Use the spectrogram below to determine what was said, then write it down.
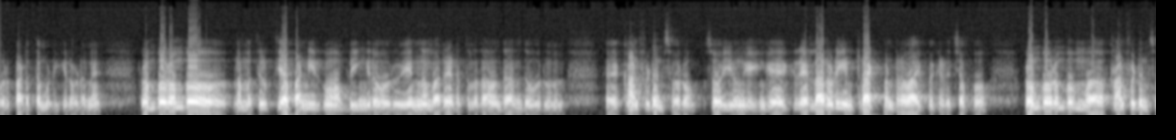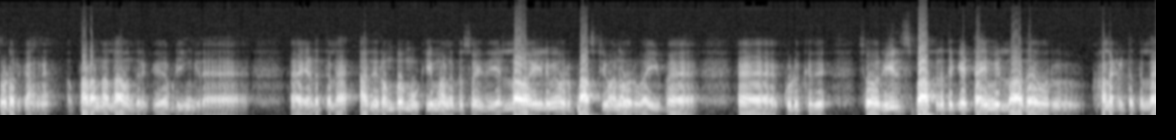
ஒரு படத்தை முடிக்கிற உடனே. ரொம்ப ரொம்ப நம்ம திருப்தியாக பண்ணியிருக்கோம் அப்படிங்கிற ஒரு எண்ணம் வர இடத்துல தான் வந்து அந்த ஒரு கான்ஃபிடன்ஸ் வரும். ஸோ இவங்க இங்கே இருக்கிற எல்லாரோடையும் இன்ட்ராக்ட் பண்ணுற வாய்ப்பு கிடைச்சப்போ ரொம்ப ரொம்ப கான்ஃபிடென்ஸோடு இருக்காங்க. படம் நல்லா வந்திருக்கு அப்படிங்கிற இடத்துல. அது ரொம்ப முக்கியமானது. ஸோ இது எல்லா வகையிலுமே ஒரு பாசிட்டிவான ஒரு வைப்பை கொடுக்குது. ஸோ ரீல்ஸ் பார்க்குறதுக்கே டைம் இல்லாத ஒரு காலகட்டத்தில்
